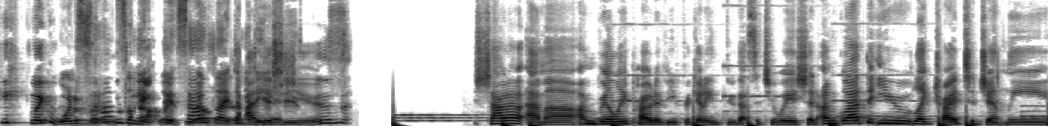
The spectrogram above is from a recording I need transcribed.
like one of them Sounds like- not like it sounds the like other. Daddy Daddy issues. issues. Shout out Emma. I'm really proud of you for getting through that situation. I'm glad that you like tried to gently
